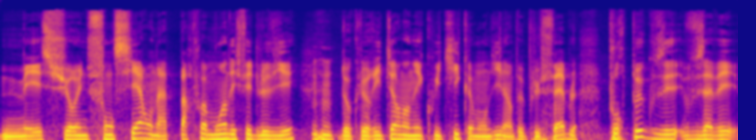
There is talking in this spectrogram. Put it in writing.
Mais sur une foncière, on a parfois moins d'effet de levier. Mhm. Donc le return en equity, comme on dit, il est un peu plus faible. Pour peu que vous avez,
